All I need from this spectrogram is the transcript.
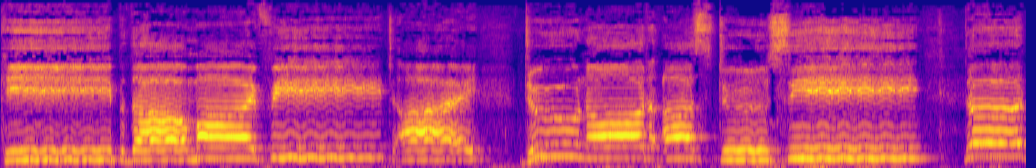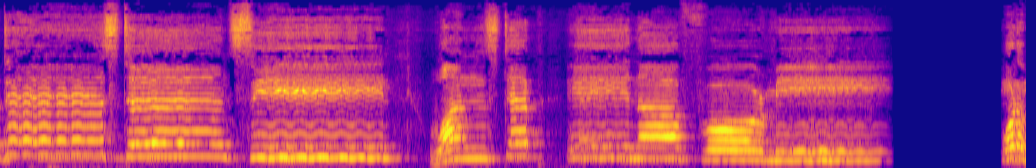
Keep thou my feet, I do not ask to see the distant scene. One step enough for me. What a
